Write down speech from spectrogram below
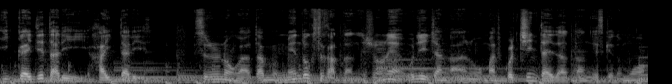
1回出たり入ったりするのが多分面倒くさかったんでしょうね。おじいちゃんがあの、まあ、これ賃貸だったんですけども、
